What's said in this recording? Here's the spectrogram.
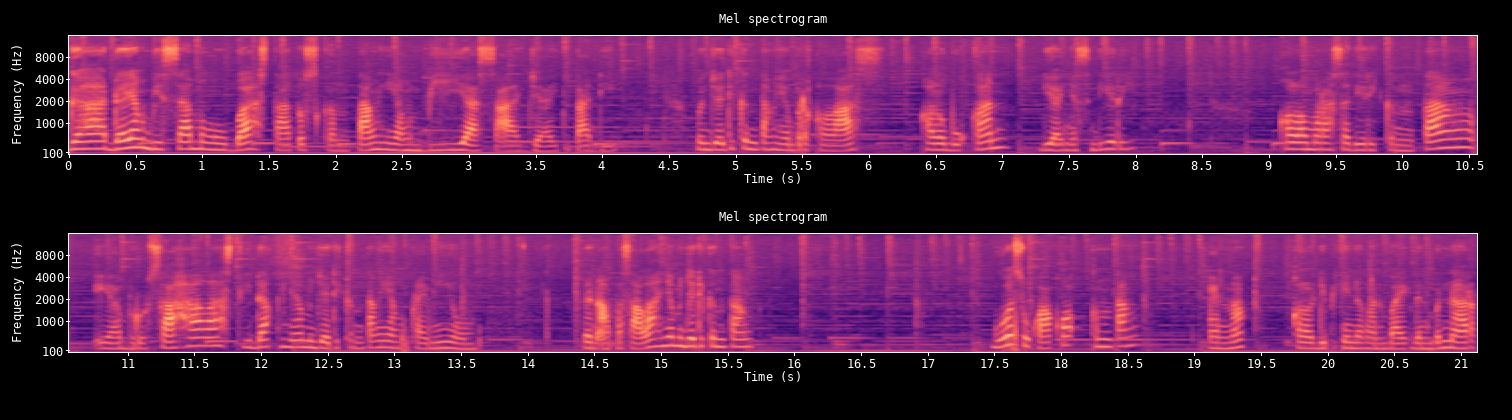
Gak ada yang bisa mengubah status kentang yang biasa aja itu tadi. Menjadi kentang yang berkelas kalau bukan dianya sendiri. Kalau merasa diri kentang, ya berusahalah setidaknya menjadi kentang yang premium. Dan apa salahnya menjadi kentang? Gue suka kok kentang, enak, kalau dibikin dengan baik dan benar,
